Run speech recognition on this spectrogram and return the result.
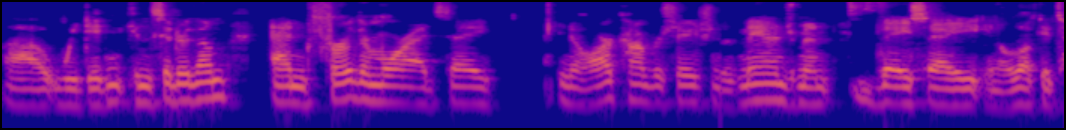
uh, we didn't consider them. And furthermore, I'd say you know, our conversation with management, they say, you know, look, it's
